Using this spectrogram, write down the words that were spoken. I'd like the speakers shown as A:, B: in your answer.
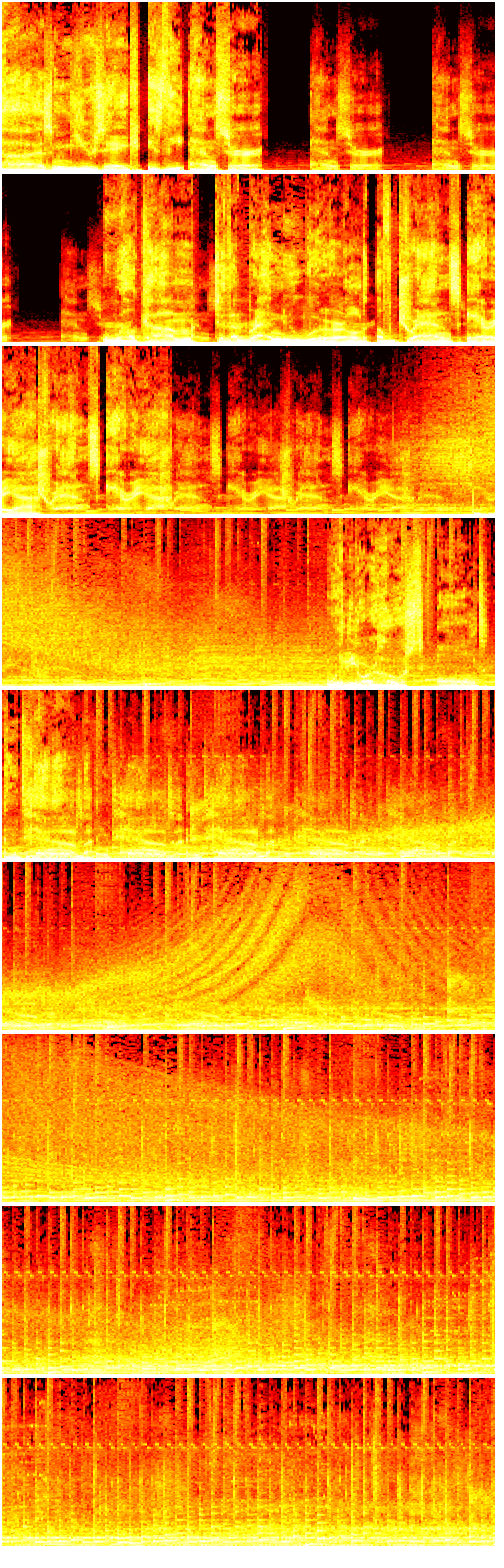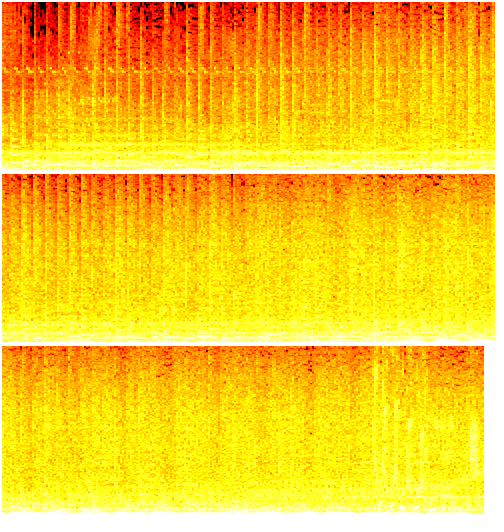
A: Because music is the answer. Answer. Answer. Answer. Welcome to the brand new world of trance area. Trance area. Trance area. Trance area. With your host, Alt and Tab. And Tab. And Tab. And Tab. And Tab. trance area. Trans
